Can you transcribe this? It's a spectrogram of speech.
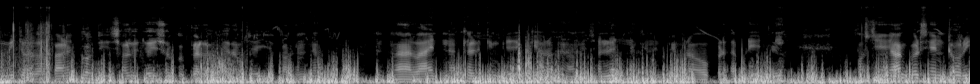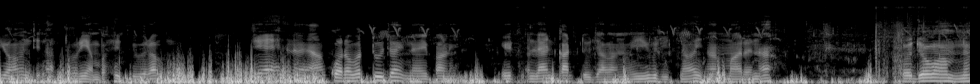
મિત્રો તમે પાણી કરી શકો પહેલાં ગરમ જઈએ પાણીને આ લાઈટ નાખેલી હતી કે ક્યારે અમે લાઈટ નાખીને પીવડાવવો પડે આપણે એટલી. પછી આગળ છે ને ઢોરીઓ આવે ને તેના ઢોરિયા પછી પીવડાવવાનું જે ને આકોર વધતું જાય ને એ પાણી, એ લાઈન કાઢતું જવાનું, એવી રીતના હોય ને અમારે ના. તો જોવો અમને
